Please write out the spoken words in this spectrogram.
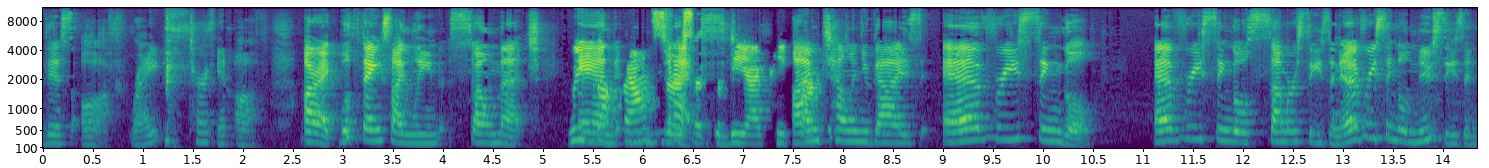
this off, right? turn it off. All right. Well, thanks, Eileen, so much. we've And got bouncers at next, the VIP I'm telling you guys, every single, every single summer season, every single new season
